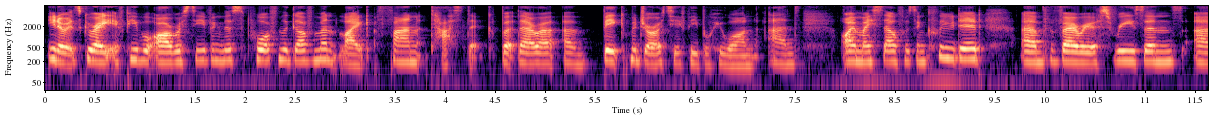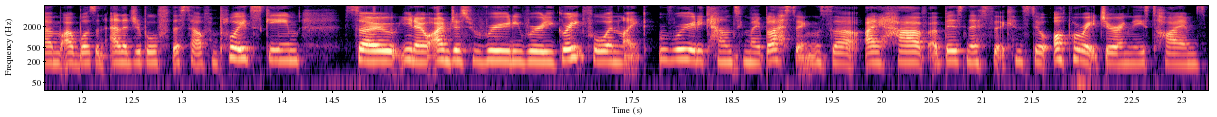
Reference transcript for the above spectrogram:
you know, it's great if people are receiving the support from the government, like fantastic, but there are a big majority of people who aren't, and I myself was included um, for various reasons. Um, I wasn't eligible for the self employed scheme. So, you know, I'm just really, really grateful and like really counting my blessings that I have a business that can still operate during these times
